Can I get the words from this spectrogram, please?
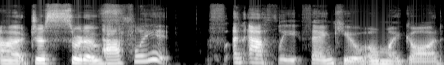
uh just sort of athlete an athlete thank you oh my god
